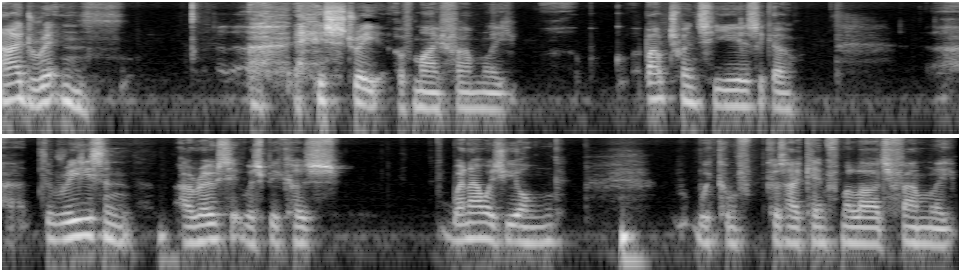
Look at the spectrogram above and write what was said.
I'd written a history of my family about 20 years ago. Uh, the reason I wrote it was because when I was young, we come because I came from a large family.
